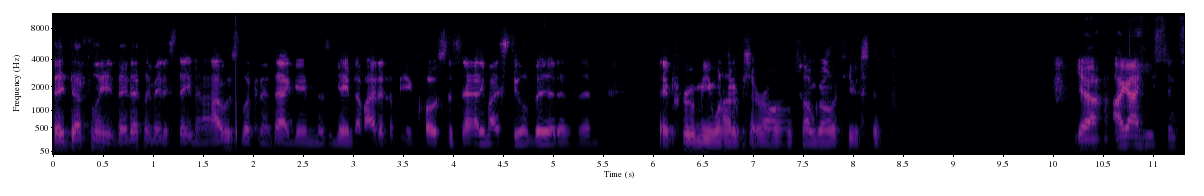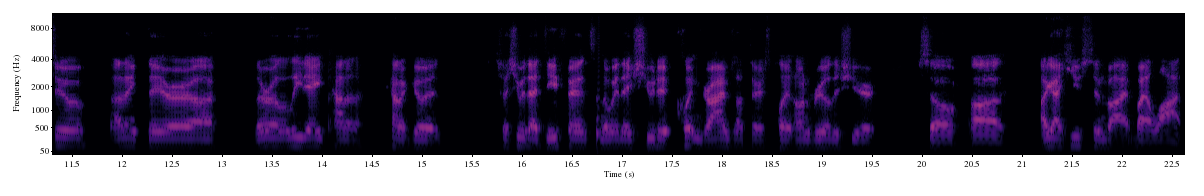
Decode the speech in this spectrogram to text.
They definitely they definitely made a statement. I was looking at that game as a game that might end up being close. Cincinnati might steal a bit, and then they proved me 100 percent wrong. So I'm going with Houston. Yeah, I got Houston too. I think they're uh, they're elite eight kind of kind of good especially with that defense and the way they shoot it. Quentin Grimes out there is playing unreal this year. So uh, I got Houston by by a lot.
